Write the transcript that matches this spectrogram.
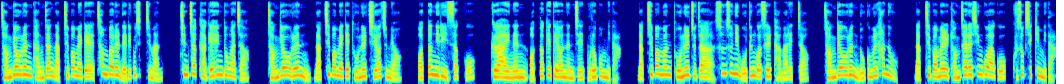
정겨울은 당장 납치범에게 천벌을 내리고 싶지만 침착하게 행동하죠. 정겨울은 납치범에게 돈을 쥐어주며 어떤 일이 있었고 그 아이는 어떻게 되었는지 물어봅니다. 납치범은 돈을 주자 순순히 모든 것을 다 말했죠. 정겨울은 녹음을 한 후 납치범을 경찰에 신고하고 구속시킵니다.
